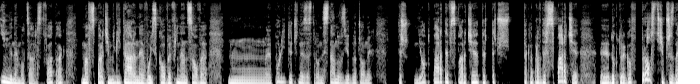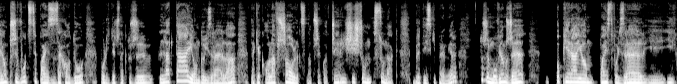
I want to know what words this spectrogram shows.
inne mocarstwa, tak? Ma wsparcie militarne, wojskowe, finansowe, mm, polityczne ze strony Stanów Zjednoczonych, też nieodparte wsparcie, też, też tak naprawdę wsparcie, y, do którego wprost się przyznają przywódcy państw Zachodu polityczne, którzy latają do Izraela, tak jak Olaf Scholz na przykład, czy Rishi Sunak, brytyjski premier, którzy mówią, że popierają państwo Izrael i ich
